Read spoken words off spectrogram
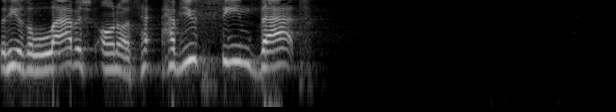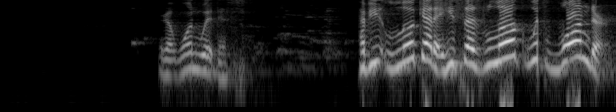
that He has lavished on us. Have you seen that? I got one witness. Have you look at it? He says, "Look with wonder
